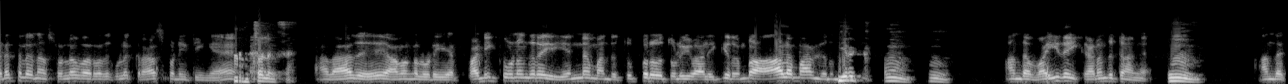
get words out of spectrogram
இடத்துல நான் சொல்ல வர்றதுக்குள்ள கிராஸ் பண்ணிட்டீங்க. சொல்லுங்க சார். அதாவது அவங்களுடைய படிக்கணுங்கிற எண்ணம் அந்த துப்புரவு தொழிலாளிக்கு ரொம்ப ஆழமாக இருந்து இருக்கு. அந்த வயதை கடந்துட்டாங்க. அந்த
